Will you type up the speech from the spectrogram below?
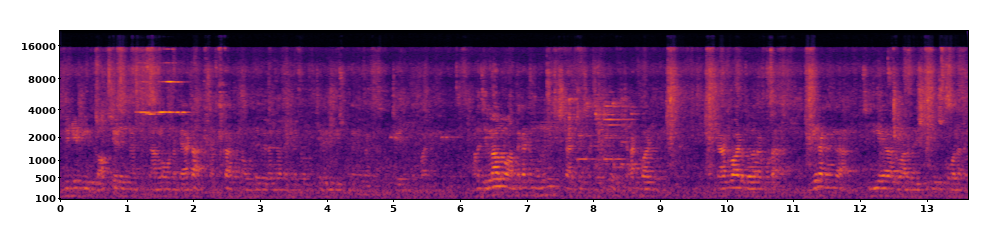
ఇమీడియట్లీ బ్లాక్ చేయడం దానిలో ఉన్న డేటా చెత్త కాకుండా ఉండే విధంగా చర్యలు తీసుకునే విధంగా మన జిల్లాలో అంతకంటే ముందు నుంచి స్టార్ట్ చేసినటువంటి ఒక చాట్ బార్డ్ ఆ చాట్ బార్డ్ ద్వారా కూడా ఏ రకంగా సిఏఆర్ ద్వారా రిజిస్టర్ చేసుకోవాలనే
